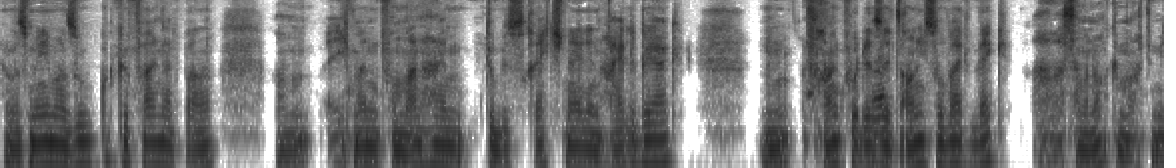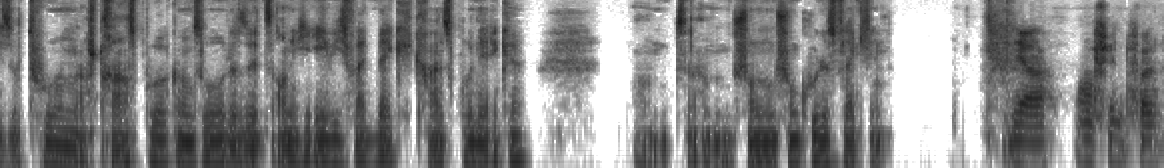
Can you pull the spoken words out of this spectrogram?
Was mir immer so gut gefallen hat, war, ähm, ich meine, von Mannheim, du bist recht schnell in Heidelberg. Hm, Frankfurt ist ja. jetzt auch nicht so weit weg. Aber was haben wir noch gemacht? Irgendwie so Touren nach Straßburg und so. Das ist jetzt auch nicht ewig weit weg. Karlsruhe die Ecke. Und ähm, schon, schon cooles Fleckchen. Ja, auf jeden Fall.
